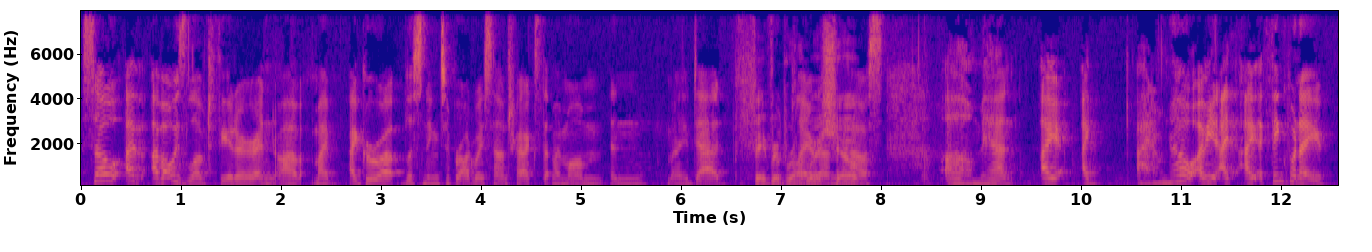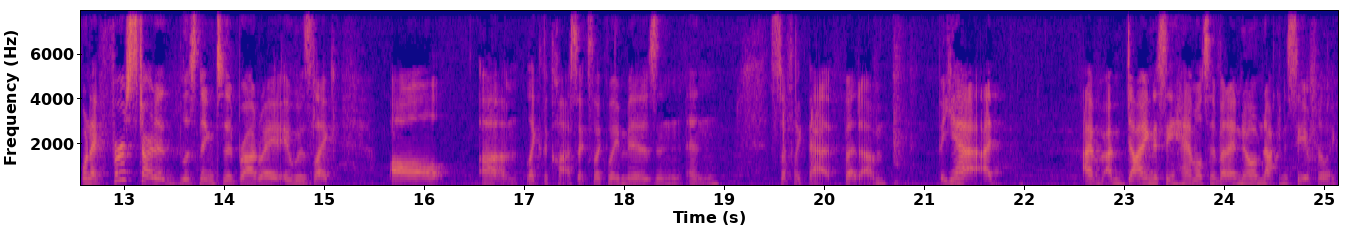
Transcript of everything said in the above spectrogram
So I've I've always loved theater, and uh, my I grew up listening to Broadway soundtracks that my mom and my dad Favorite Broadway show? The house. Oh man, I I. I don't know. I mean, I, I think when I when I first started listening to Broadway, it was like all um, like the classics, like Les Mis and, and stuff like that. But um, but yeah, I I'm, I'm dying to see Hamilton, but I know I'm not going to see it for like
